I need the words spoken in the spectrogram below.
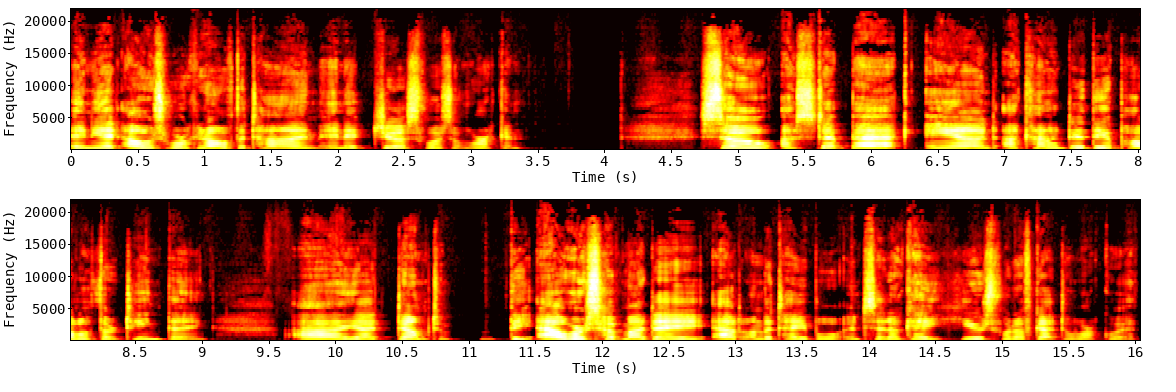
And yet I was working all the time and it just wasn't working. So I stepped back and I kind of did the Apollo 13 thing. I uh, dumped the hours of my day out on the table and said, okay, here's what I've got to work with.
